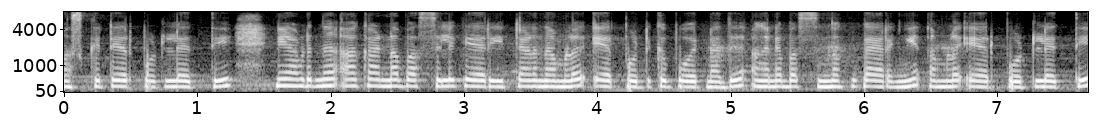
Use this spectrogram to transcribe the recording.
മസ്കറ്റ് എയർപോർട്ടിലെത്തി. ഇനി അവിടുന്ന് ആ കണ്ണ ബസ്സിൽ കയറിയിട്ടാണ് നമ്മൾ എയർപോർട്ടിലേക്ക് പോരുന്നത്. അങ്ങനെ ബസ്സിൽ നിന്നൊക്കെ ഇറങ്ങി നമ്മൾ എയർപോർട്ടിലെത്തി.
